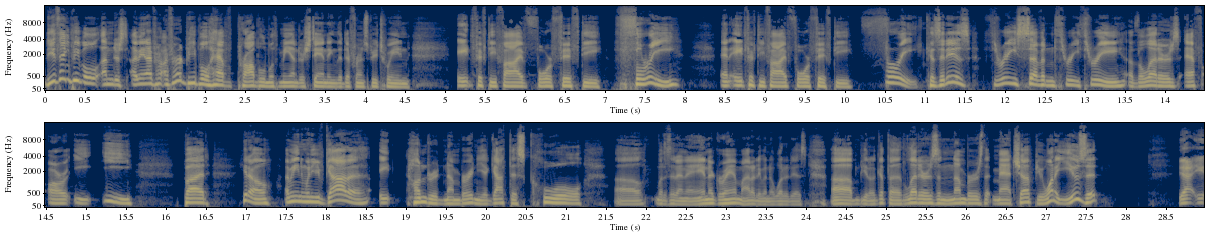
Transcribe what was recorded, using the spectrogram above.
Do you think people understand? I mean, I've, I've heard people have a problem with me understanding the difference between 855 453 and 855 450 free because it is 3733 of the letters F R E E. But, you know, I mean, when you've got a 800 number and you got this cool, uh, what is it, an anagram? I don't even know what it is. Um, you know, get the letters and numbers that match up. You want to use it. Yeah,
